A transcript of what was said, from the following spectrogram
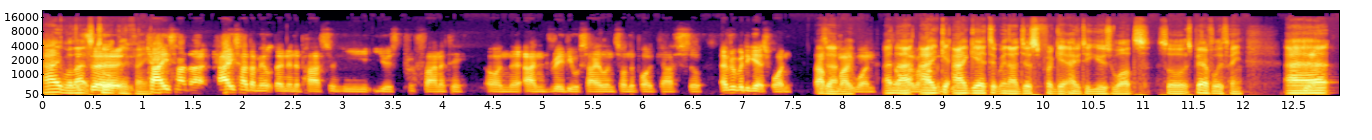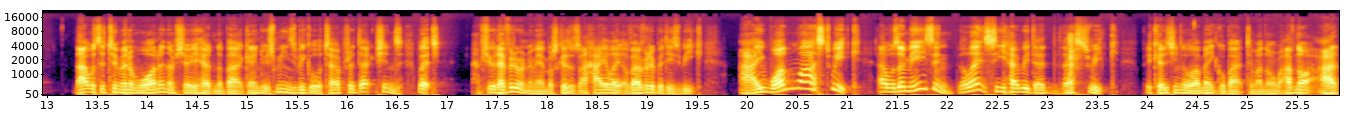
Aye, well that's It's, uh, totally fine. Kai's had a Kai's had a meltdown in the past when he used profanity on the and radio silence on the podcast. So everybody gets one. That was Exactly. my one. And I, I, get. I get it when I just forget how to use words. So it's perfectly fine. Uh, That was the two minute warning, I'm sure you heard in the background, which means we go to our predictions, which I'm sure everyone remembers because it's a highlight of everybody's week. I won last week. That was amazing. Well, let's see how we did this week because, you know, I might go back to my normal. I've not, I,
